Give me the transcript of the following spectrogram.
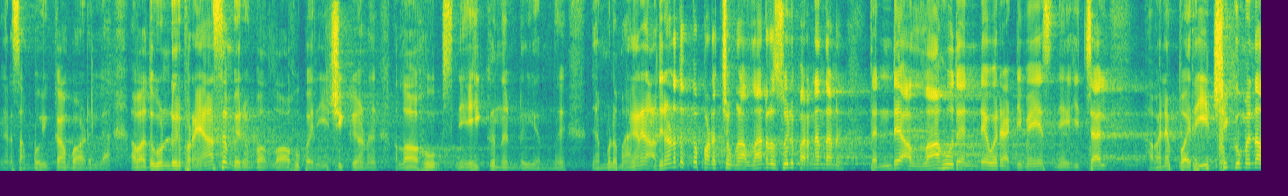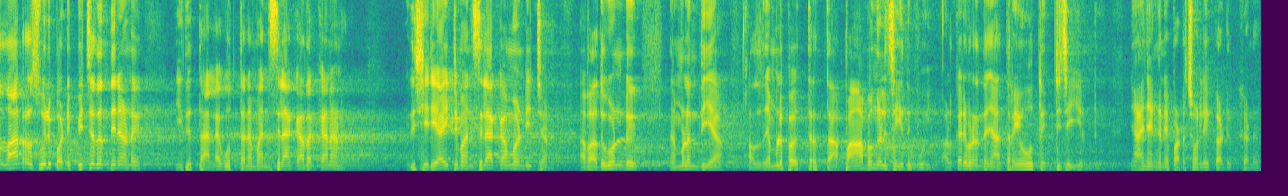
ഇങ്ങനെ സംഭവിക്കാൻ പാടില്ല. അപ്പോൾ അതുകൊണ്ട് ഒരു പ്രയാസം വരുമ്പോൾ അള്ളാഹു പരീക്ഷിക്കുകയാണ്. അള്ളാഹു സ്നേഹിക്കുന്നുണ്ട് എന്ന് നമ്മൾ അങ്ങനെ അതിനകത്തൊക്കെ പഠിച്ചു അള്ളാഹുന്റെ റസൂൽ പറഞ്ഞെന്താണ്? തന്റെ അള്ളാഹു തന്റെ ഒരു അടിമയെ സ്നേഹിച്ചാൽ അവനെ പരീക്ഷിക്കുമെന്ന് അള്ളാഹുന്റെ റസൂൽ പഠിപ്പിച്ചത് എന്തിനാണ്? ഇത് തല കുത്തനെ മനസ്സിലാക്കാതെക്കാനാണ്. ഇത് ശരിയായിട്ട് മനസ്സിലാക്കാൻ വേണ്ടിയിട്ടാണ്. അപ്പോൾ അതുകൊണ്ട് നമ്മൾ എന്ത് ചെയ്യാം? അത് നമ്മളിപ്പോൾ ഇത്ര പാപങ്ങൾ ചെയ്തു പോയി. ആൾക്കാർ പറയുന്നത് ഞാൻ എത്രയോ തെറ്റ് ചെയ്യുന്നുണ്ട്. ഞാൻ എങ്ങനെ പടച്ചോനിലേക്ക് അടുക്കാണ്?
